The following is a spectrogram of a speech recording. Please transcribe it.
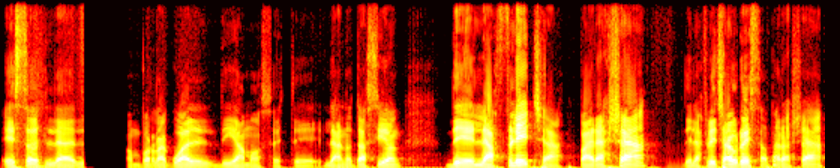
Eso es la razón por la cual, digamos, este, la anotación de la flecha para allá, de la flecha gruesa para allá,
